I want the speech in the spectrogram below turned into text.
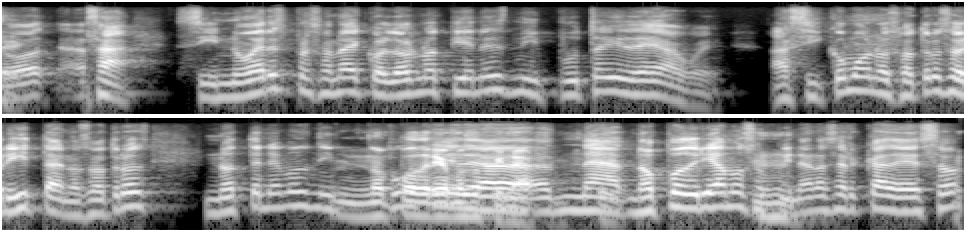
no, o sea, si no eres persona de color no tienes ni puta idea, güey. Así como nosotros ahorita, nosotros no tenemos ni no podríamos opinar. Nada, No podríamos opinar acerca de eso.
